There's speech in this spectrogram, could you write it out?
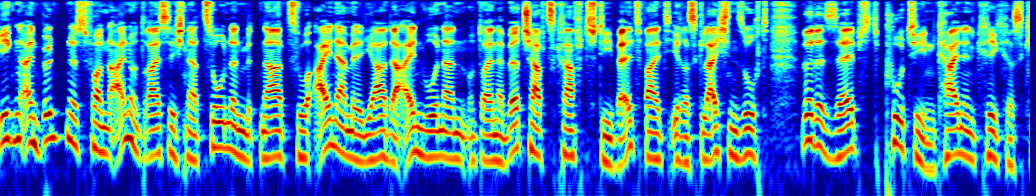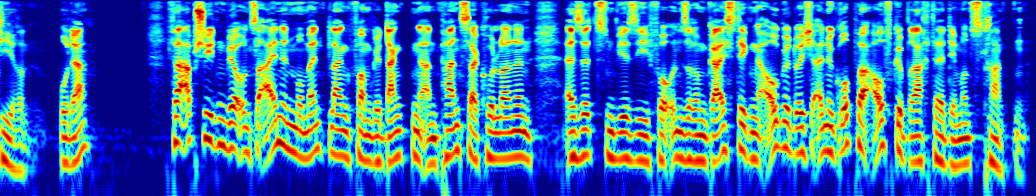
Gegen ein Bündnis von 31 Nationen mit nahezu einer Milliarde Einwohnern und einer Wirtschaftskraft, die weltweit ihresgleichen sucht, würde selbst Putin keinen Krieg riskieren, oder? Verabschieden wir uns einen Moment lang vom Gedanken an Panzerkolonnen, ersetzen wir sie vor unserem geistigen Auge durch eine Gruppe aufgebrachter Demonstranten.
